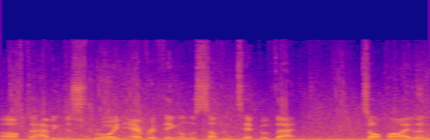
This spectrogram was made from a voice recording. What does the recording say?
after having destroyed everything on the southern tip of that top island.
